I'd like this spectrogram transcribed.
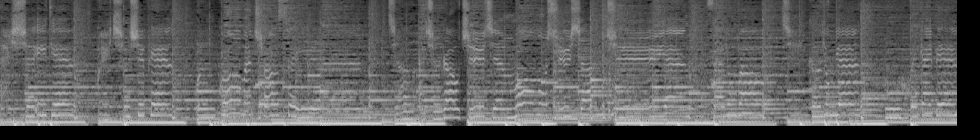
爱深一点，绘成诗篇，吻过漫长岁月。绕指尖，默默许下誓言，再拥抱几个永远，不会改变，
